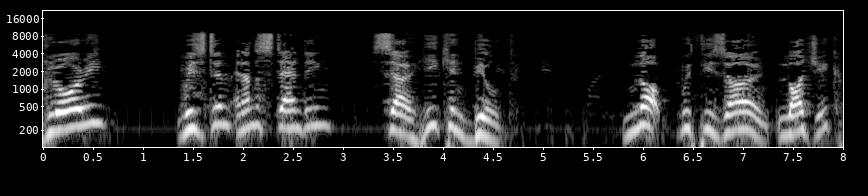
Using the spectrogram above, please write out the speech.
glory, wisdom, and understanding so he can build. Not with his own logic,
